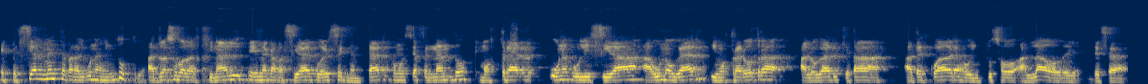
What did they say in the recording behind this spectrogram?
especialmente para algunas industrias. Addressable al final es la capacidad de poder segmentar, como decía Fernando, mostrar una publicidad a un hogar y mostrar otra al hogar que está a tres cuadras o incluso al lado de, esa,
